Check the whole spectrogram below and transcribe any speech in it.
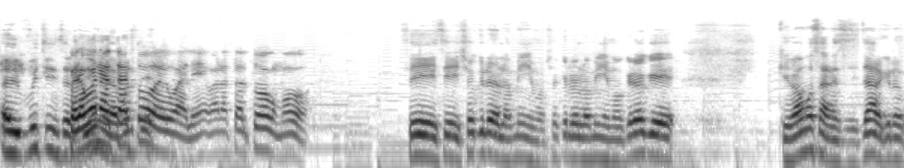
Hay mucha Pero van a estar todos igual, ¿eh? Van a estar todos como vos. Sí, sí, yo creo lo mismo, yo creo lo mismo. Creo que, que vamos a necesitar, creo,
